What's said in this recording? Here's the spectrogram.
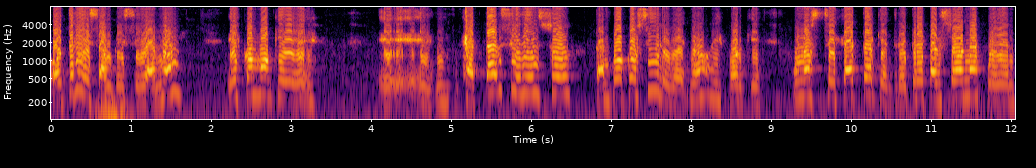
o, o, 3 aunque sea, ¿no? Es como que jactarse de eso tampoco sirve, ¿no? Es porque uno se jacta que entre tres personas pueden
